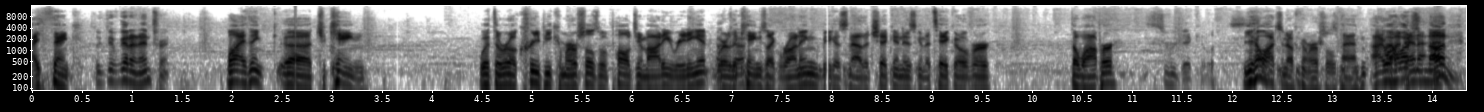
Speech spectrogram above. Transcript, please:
I think. It's like they've got an entrant. Well, I think uh, King with the real creepy commercials with Paul Giamatti reading it, where the king's like running because now the chicken is going to take over the Whopper. It's ridiculous. You don't watch enough commercials, man. I wa- watch and, none. And,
